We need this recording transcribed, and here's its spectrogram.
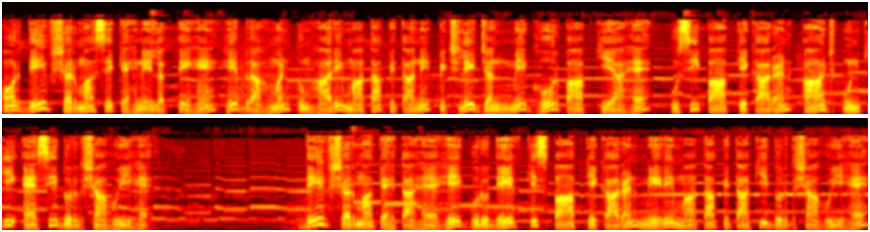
और देव शर्मा से कहने लगते हैं, हे ब्राह्मण, तुम्हारे माता पिता ने पिछले जन्म में घोर पाप किया है, उसी पाप के कारण आज उनकी ऐसी दुर्दशा हुई है। देव शर्मा कहता है, हे गुरुदेव, किस पाप के कारण मेरे माता पिता की दुर्दशा हुई है?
